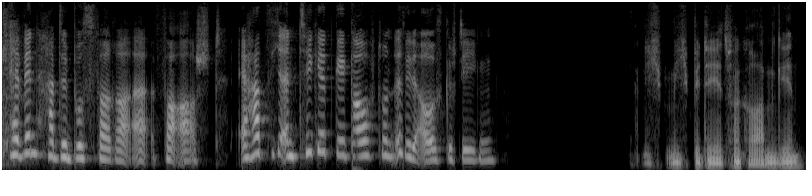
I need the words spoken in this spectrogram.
Kevin hat den Busfahrer äh, verarscht. Er hat sich ein Ticket gekauft und ist wieder ausgestiegen. Kann ich mich bitte jetzt vergraben gehen?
